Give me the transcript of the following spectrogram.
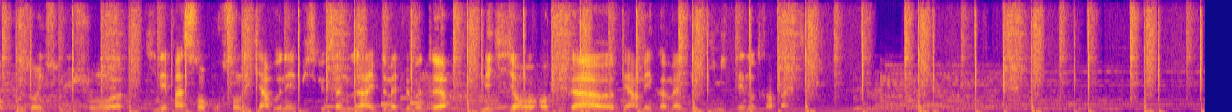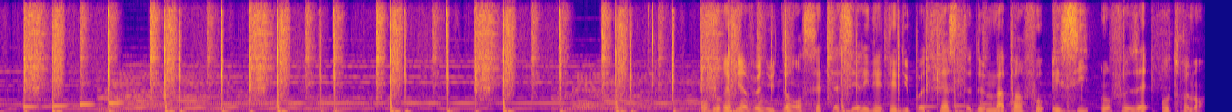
proposant une solution qui n'est pas 100% décarbonée puisque ça nous arrive de mettre le moteur, mais qui en tout cas permet quand même de limiter notre impact. Bonjour et bienvenue dans cette série d'été du podcast de MapInfo et si on faisait autrement.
